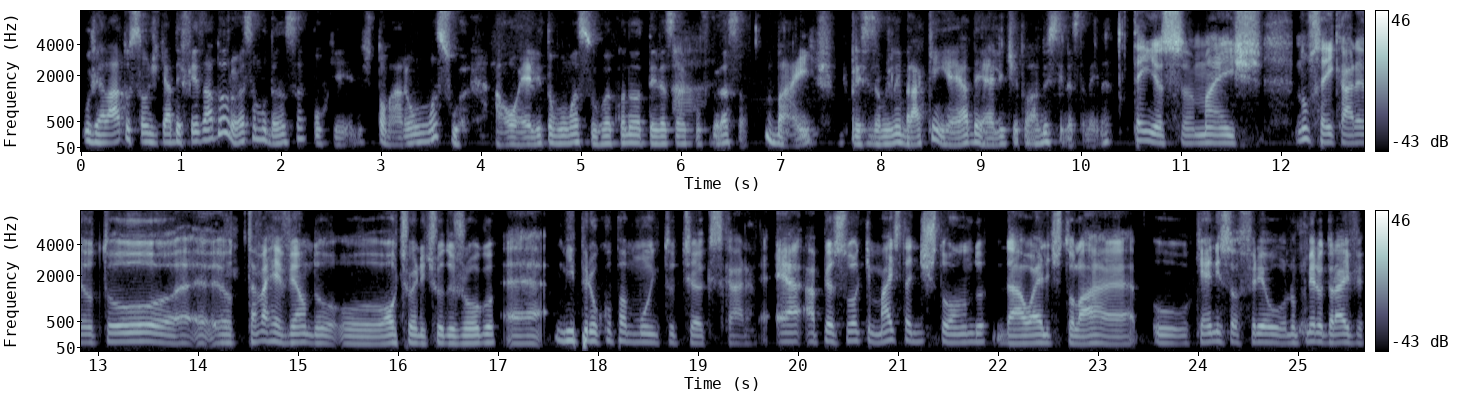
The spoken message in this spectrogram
Os relatos são de que a defesa adorou essa mudança, porque eles tomaram uma surra. A OL tomou uma surra quando teve essa ah. configuração. Mas precisamos lembrar quem é a DL titular do Steelers também, né? Tem isso, mas não sei, cara. Eu tô. Eu tava revendo o All 22 do jogo. É, me preocupa muito o Chucks, cara. É a pessoa que mais tá destoando da OL titular. É, o Kenny sofreu no primeiro drive.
